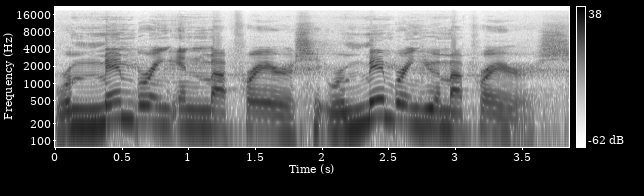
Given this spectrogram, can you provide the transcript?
Remembering in my prayers, remembering you in my prayers.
